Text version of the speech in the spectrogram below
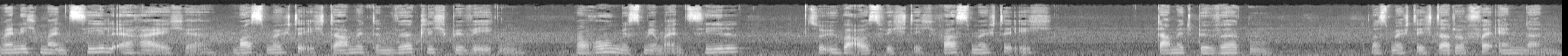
wenn ich mein Ziel erreiche, was möchte ich damit denn wirklich bewegen? Warum ist mir mein Ziel so überaus wichtig? Was möchte ich damit bewirken? Was möchte ich dadurch verändern?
